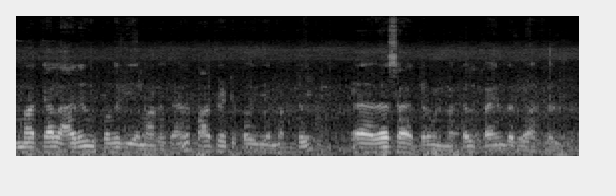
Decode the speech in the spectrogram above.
மக்கள் அரூர் பகுதியை மக்கள் பாப்பிரெட்டு பகுதியை மட்டும் விவசாய பெருமள் மக்கள் பயன்பெறுவார்கள்.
